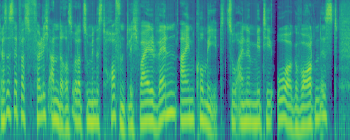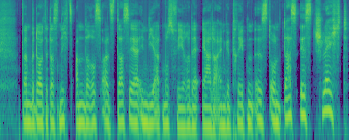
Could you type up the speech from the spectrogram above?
Das ist etwas völlig anderes oder zumindest hoffentlich, weil wenn ein Komet zu einem Meteor geworden ist, dann bedeutet das nichts anderes, als dass er in die Atmosphäre der Erde eingetreten ist. Und das ist schlecht.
